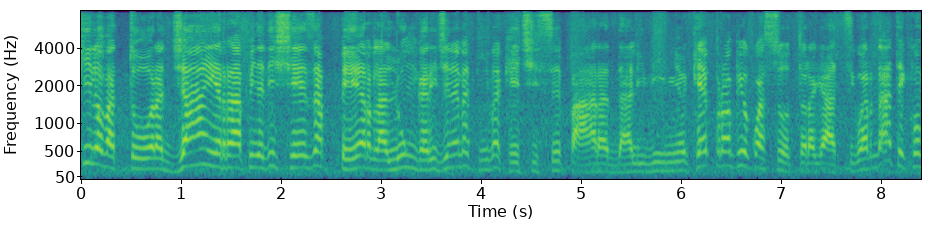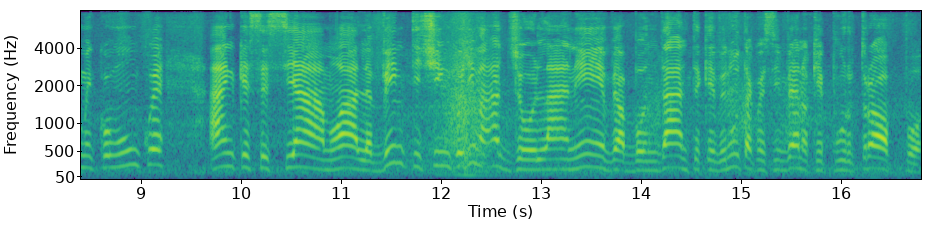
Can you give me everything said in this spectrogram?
kWh già in rapida discesa per la lunga rigenerativa che ci separa da Livigno, che è proprio qua sotto ragazzi. Guardate come comunque anche se siamo al 25 di maggio, la neve abbondante che è venuta quest'inverno che purtroppo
